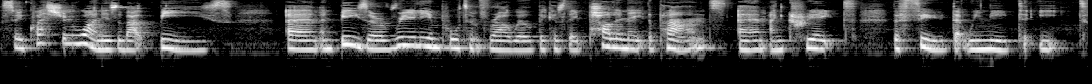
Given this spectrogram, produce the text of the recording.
So, question one is about bees. Um, and bees are really important for our world because they pollinate the plants um, and create the food that we need to eat.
